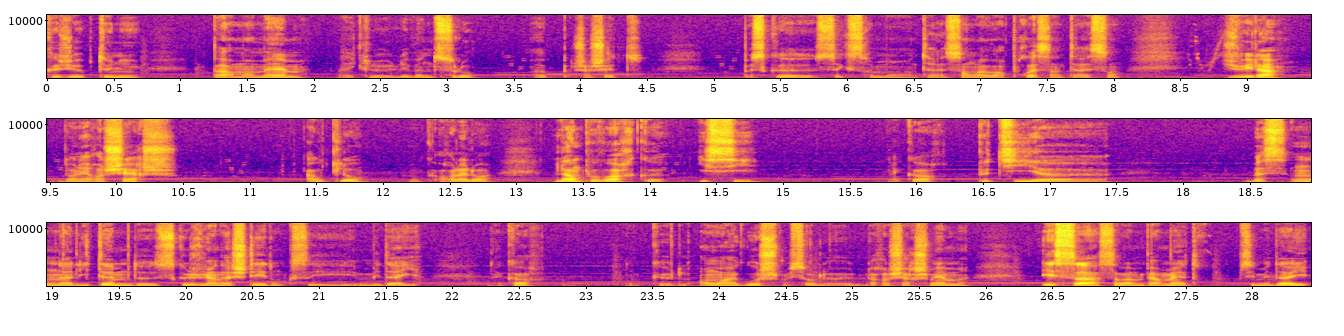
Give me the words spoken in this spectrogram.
que j'ai obtenus par moi-même avec l'event solo. Hop, j'achète. Parce que c'est extrêmement intéressant. On va voir pourquoi c'est intéressant. Je vais là, dans les recherches. Outlaw, donc hors la loi. Là, on peut voir que ici, d'accord, petit... Euh, bah, on a l'item de ce que je viens d'acheter, donc c'est médaille, d'accord Donc euh, en haut à gauche, mais sur la recherche même. Et ça, ça va me permettre, ces médailles,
